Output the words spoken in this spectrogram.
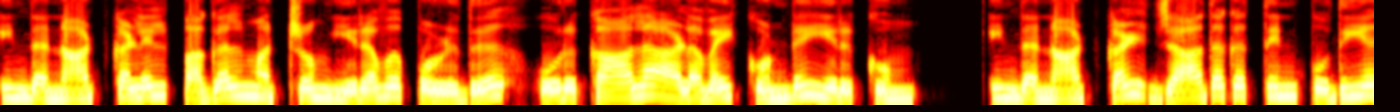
இந்த நாட்களில் பகல் மற்றும் இரவு பொழுது ஒரு கால அளவை கொண்டு இருக்கும். இந்த நாட்கள் ஜாதகத்தின் புதிய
